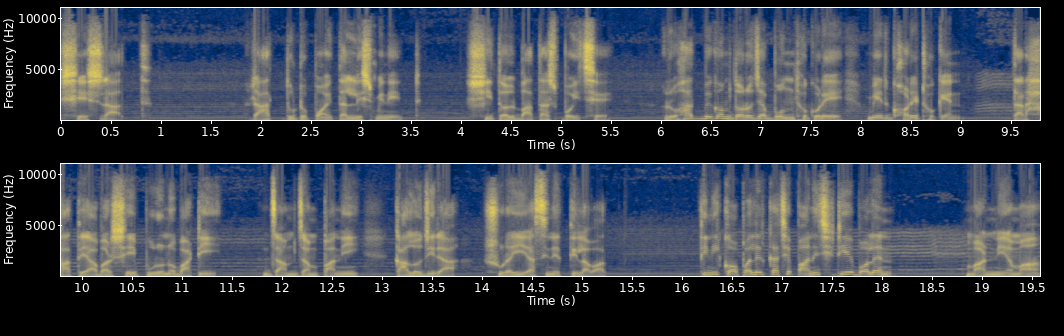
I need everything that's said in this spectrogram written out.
শেষ রাত। রাত দুটো পঁয়তাল্লিশ মিনিট। শীতল বাতাস বইছে। রোহাত বেগম দরজা বন্ধ করে মেয়ের ঘরে ঠোকেন। তার হাতে আবার সেই পুরনো বাটি, জামজাম পানি কালোজিরা সুরাই ইয়াসিনের তিলাওয়াত। তিনি কপালের কাছে পানি ছিটিয়ে বলেন, মান্নিয়া মা,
